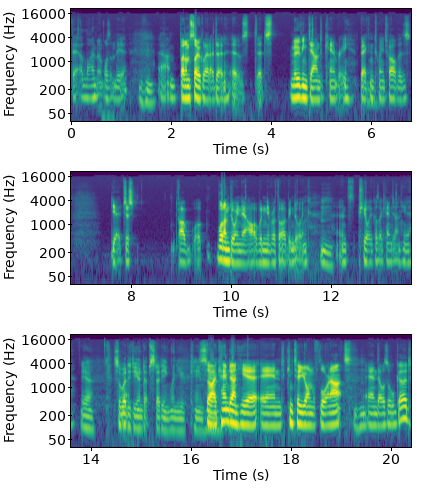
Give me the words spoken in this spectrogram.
that alignment wasn't there. hmm Um, but I'm so glad I did. It was it's moving down to Canterbury back Mm. in 2012 is yeah just I, what I'm doing now. I would never have thought I'd been doing, Mm. and it's purely because I came down here. Yeah. So, what did you end up studying when you came? So here? I came down here and continued on with law and arts, Mhm. and that was all good.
